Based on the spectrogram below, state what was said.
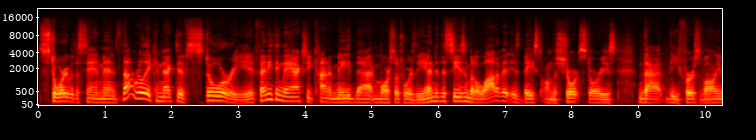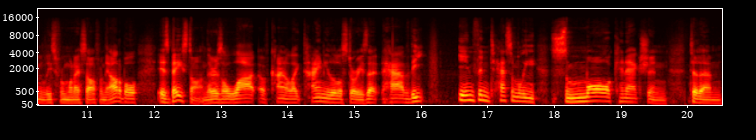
story with the Sandman. It's not really a connective story. If anything, they actually kind of made that more so towards the end of the season, but a lot of it is based on the short stories that the first volume, at least from what I saw from the Audible, is based on. There's a lot of kind of like tiny little stories that have the infinitesimally small connection to them.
